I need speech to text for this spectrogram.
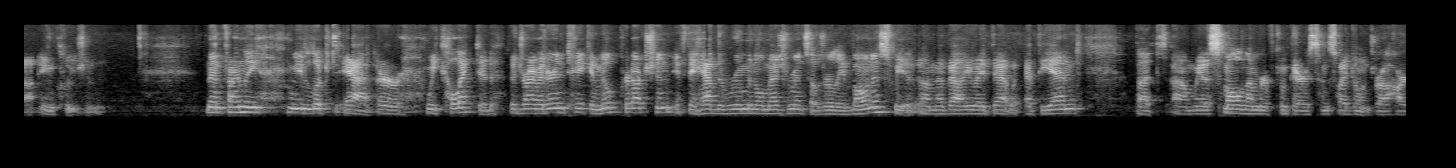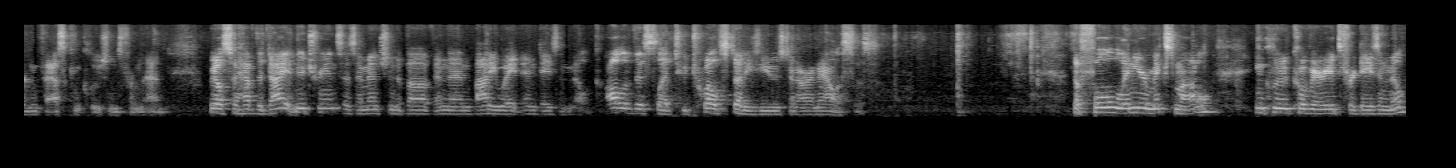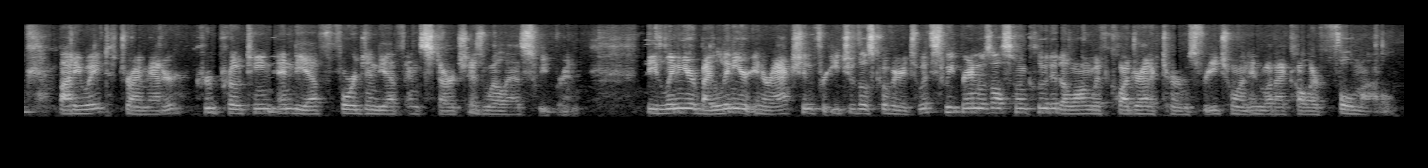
uh, inclusion. Then finally, we looked at, or we collected the dry matter intake and milk production. If they had the ruminal measurements, that was really a bonus. We um, evaluate that at the end, but um, we had a small number of comparisons, so I don't draw hard and fast conclusions from that. We also have the diet nutrients, as I mentioned above, and then body weight and days in milk. All of this led to 12 studies used in our analysis. The full linear mixed model included covariates for days in milk, body weight, dry matter, crude protein, NDF, forage NDF, and starch, as well as sweet bran. The linear by linear interaction for each of those covariates with sweet bran was also included, along with quadratic terms for each one in what I call our full model.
